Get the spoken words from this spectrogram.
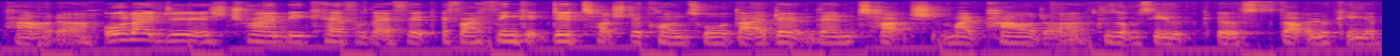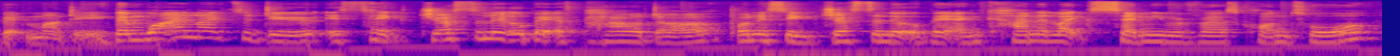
powder. All I do is try and be careful that if, it, if I think it did touch the contour that I don't then touch my powder because obviously it'll start looking a bit muddy. Then what I like to do is take just a little bit of powder, honestly just a little bit and kind of like semi-reverse contour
